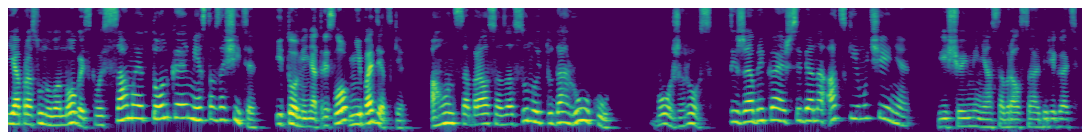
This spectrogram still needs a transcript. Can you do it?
я просунула ноготь сквозь самое тонкое место в защите. И то меня трясло не по-детски. А он собрался засунуть туда руку. Боже, Рос, ты же обрекаешь себя на адские мучения. Еще и меня собрался оберегать.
